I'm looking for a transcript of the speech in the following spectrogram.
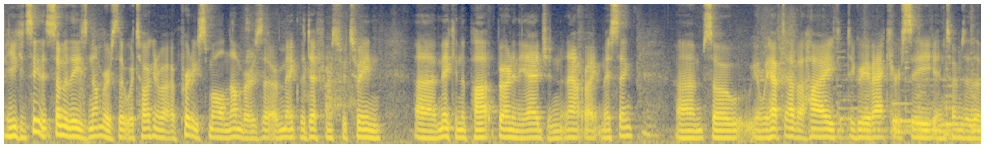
You can see that some of these numbers that we're talking about are pretty small numbers that are, make the difference between uh, making the putt, burning the edge, and outright missing. Um, so you know, we have to have a high degree of accuracy in terms of the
